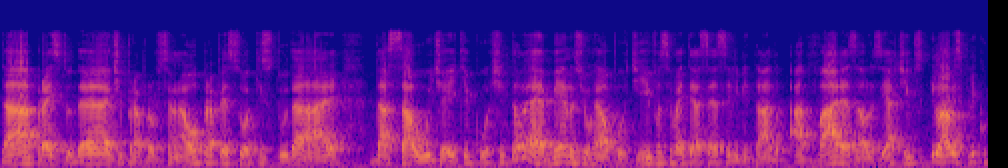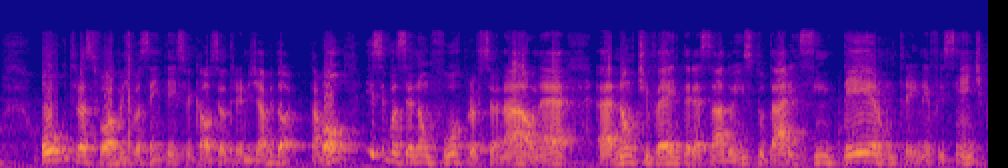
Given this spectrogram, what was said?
tá? Para estudante, para profissional ou para pessoa que estuda a área da saúde aí que curte. Então é menos de um real por dia, você vai ter acesso ilimitado a várias aulas e artigos e lá eu explico outras formas de você intensificar o seu treino de abdômen, tá bom? E se você não for profissional, né, é, não tiver interessado em estudar em sim ter um treino eficiente,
